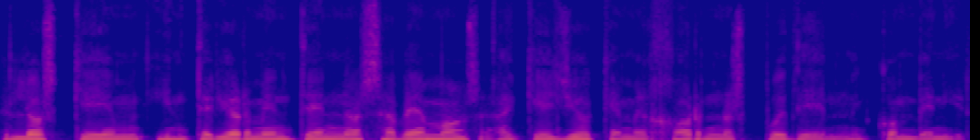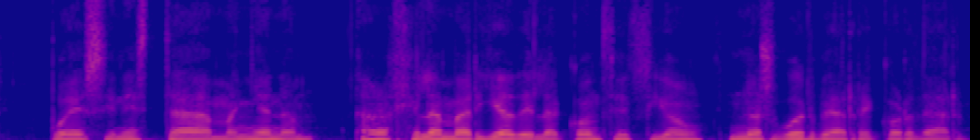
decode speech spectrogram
los que interiormente no sabemos aquello que mejor nos puede convenir. Pues en esta mañana, Ángela María de la Concepción nos vuelve a recordar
